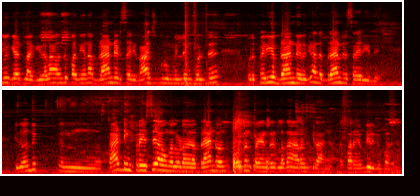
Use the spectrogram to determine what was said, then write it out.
new catalogue இதெல்லாம் வந்து பார்த்தீங்கன்னா பிராண்டட் சாரீ ராஜ்குரு மில்லுன்னு சொல்லிட்டு ஒரு பெரிய பிராண்டு இருக்குது அந்த பிராண்டட் சாரீ இது. இது வந்து ஸ்டார்டிங் ப்ரைஸே அவங்களோட பிராண்டு வந்து தௌசண்ட் ஃபைவ் ஹண்ட்ரடில் தான் ஆரம்பிக்கிறாங்க. இந்த பாருங்கள் எப்படி இருக்குது பாருங்கள்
